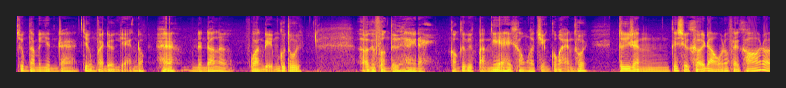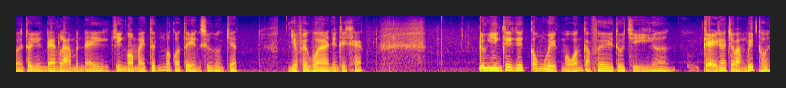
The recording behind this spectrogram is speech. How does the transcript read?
chúng ta mới nhìn ra, chứ không phải đơn giản đâu. Ha, nên đó là quan điểm của tôi. Ở cái phần thứ hai này, còn cái việc bạn nghe hay không là chuyện của bạn thôi. Tuy rằng cái sự khởi đầu nó phải khó rồi, tự nhiên đang làm bên đây chỉ ngồi máy tính mà có tiền sướng hơn chết. Giờ phải qua những cái khác. Đương nhiên cái cái công việc mà quán cà phê tôi chỉ ờ, kể ra cho bạn biết thôi.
